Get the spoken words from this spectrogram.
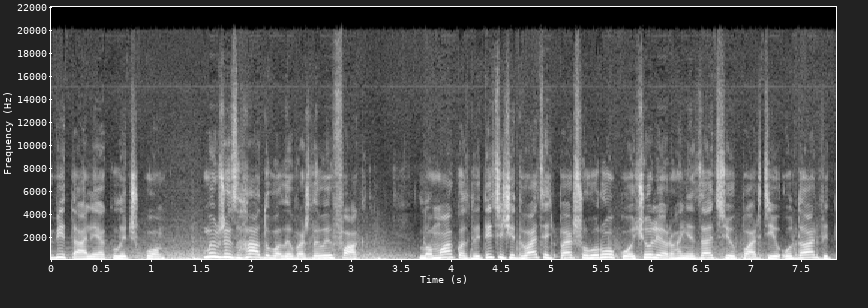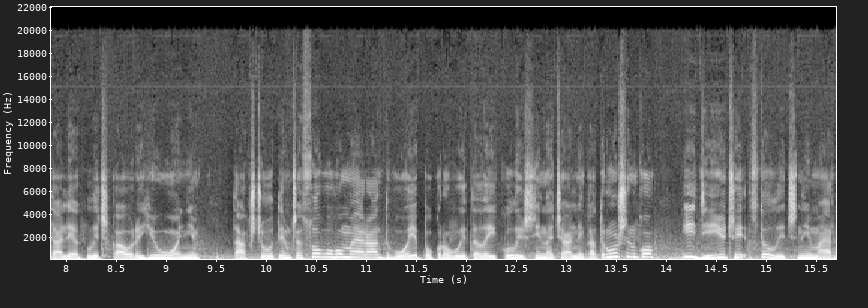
Віталія Кличко. Ми вже згадували важливий факт. Ломако з 2021 року очолює організацію партії Удар Віталія Кличка у регіоні. Так що у тимчасового мера двоє покровителей: колишній начальник Атрошенко і діючий столичний мер.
